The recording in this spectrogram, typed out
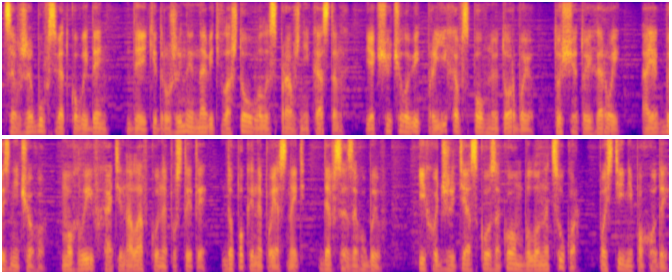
Це вже був святковий день. Деякі дружини навіть влаштовували справжній кастинг. Якщо чоловік приїхав з повною торбою, то ще той герой, а як без нічого, могли й в хаті на лавку не пустити, допоки не пояснить, де все загубив. І хоч життя з козаком було не цукор, постійні походи,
